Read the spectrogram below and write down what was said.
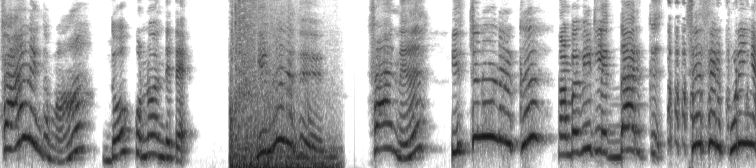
ஃபேன் எங்கம்மா? இதோ கொண்டு வந்துட்டேன். என்னது ஃபேனு இத்தனோடு இருக்கு. நம்ம வீட்டுல இதுதான் இருக்கு. சரி சரி புடிங்க.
